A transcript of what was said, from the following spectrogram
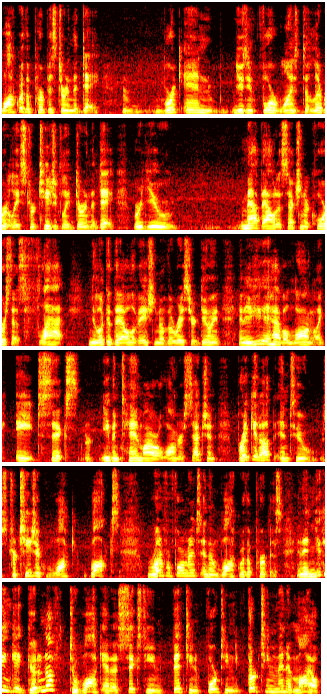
walk with a purpose during the day work in using four ones deliberately strategically during the day where you map out a section of course that's flat. You look at the elevation of the race you're doing and if you have a long like 8 6 or even 10 mile or longer section break it up into strategic walk walks. Run for four minutes and then walk with a purpose. And then you can get good enough to walk at a 16 15 14 13 minute mile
